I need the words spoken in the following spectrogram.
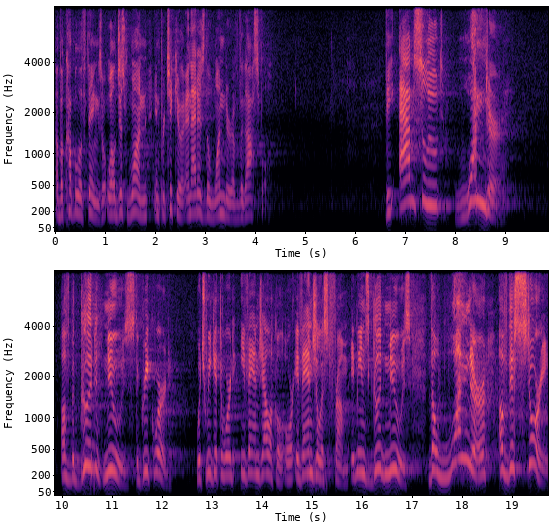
of a couple of things. Well, just one in particular, and that is the wonder of the gospel. The absolute wonder of the good news, the Greek word, which we get the word evangelical or evangelist from. It means good news the wonder of this story.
